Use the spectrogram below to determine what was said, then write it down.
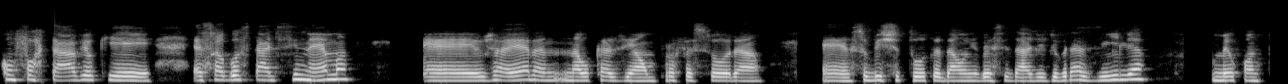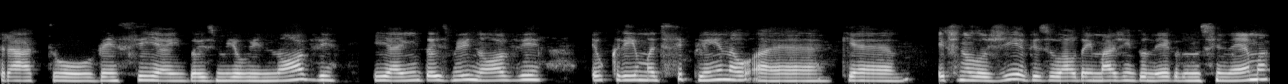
confortável que é só gostar de cinema é, eu já era, na ocasião, professora é, substituta da Universidade de Brasília. O meu contrato vencia em 2009 e aí em 2009 eu crio uma disciplina é, que é etnologia visual da imagem do negro no cinema.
